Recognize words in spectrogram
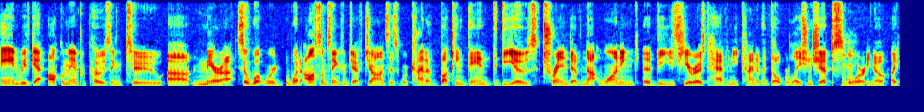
and we've got Aquaman proposing to uh, Mera. So what we're what also I'm saying from Geoff Johns is we're kind of bucking Dan DiDio's trend of not wanting uh, these heroes to have any kind of adult relationships or you know like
